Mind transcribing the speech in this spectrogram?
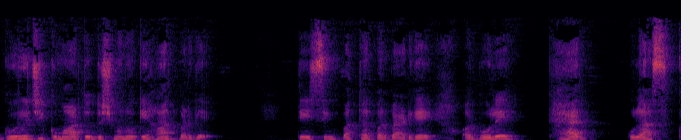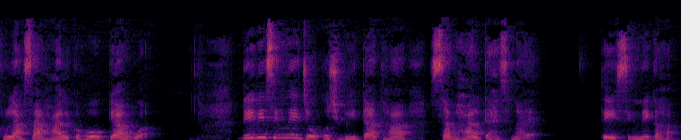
गुरुजी कुमार तो दुश्मनों के हाथ बढ़ गए। तेज सिंह पत्थर पर बैठ गए और बोले, खैर, खुलास, खुलासा हाल कहो, क्या हुआ? देवी सिंह ने जो कुछ बीता था, सब हाल कह सुनाया। तेज सिंह ने कहा,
